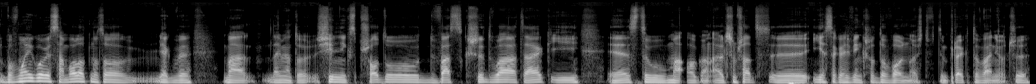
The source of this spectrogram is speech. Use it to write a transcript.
bo w mojej głowie samolot, no to jakby ma, dajmy na to, silnik z przodu, dwa skrzydła, tak, i z tyłu ma ogon, ale czy na przykład jest jakaś większa dowolność w tym projektowaniu, czy,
